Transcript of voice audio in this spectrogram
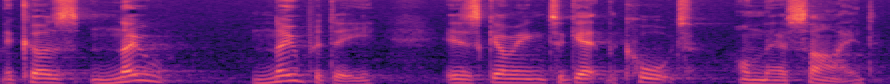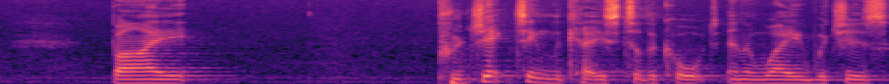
Because no, nobody is going to get the court on their side by projecting the case to the court in a way which is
